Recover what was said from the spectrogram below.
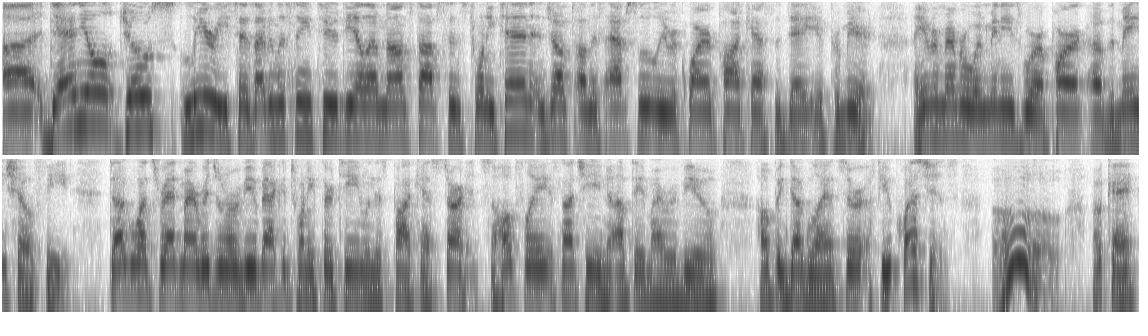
Uh, Daniel Jose Leary says, I've been listening to DLM nonstop since 2010 and jumped on this absolutely required podcast the day it premiered. I even remember when minis were a part of the main show feed. Doug once read my original review back in 2013 when this podcast started, so hopefully it's not cheating to update my review, hoping Doug will answer a few questions. Oh, okay.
